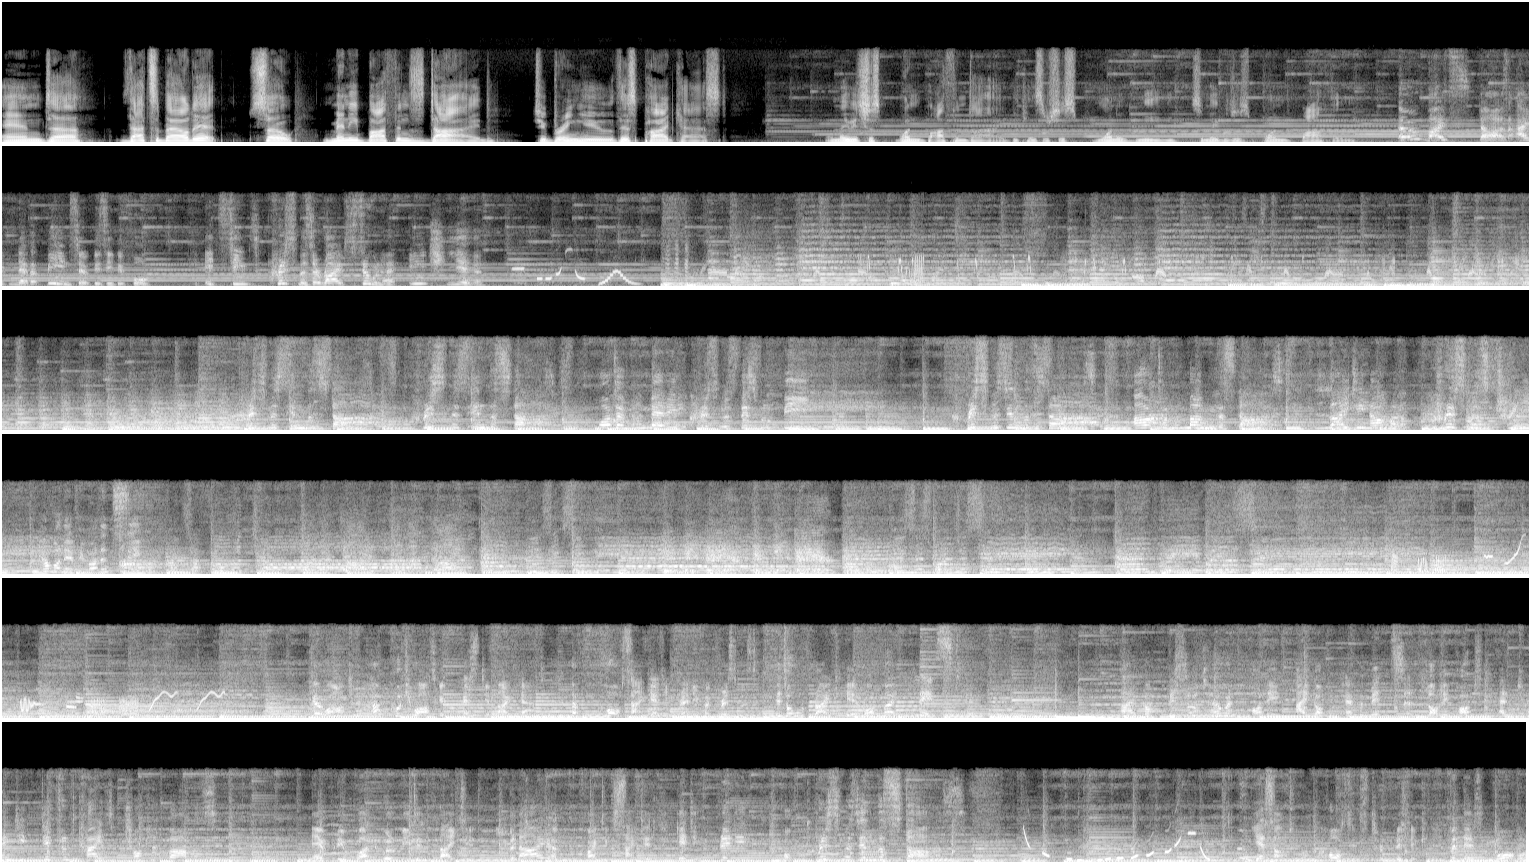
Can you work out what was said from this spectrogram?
And uh, that's about it. So many Bothans died to bring you this podcast. Or maybe it's just one Bothan died because there's just one of me, so maybe just one Bothan. Oh my stars, I've never been so busy before. It seems Christmas arrives sooner each year. Christmas in the stars, in the stars. What a merry Christmas this will be. Christmas in the stars, out among the stars, lighting up a Christmas tree. Come on, everyone, and sing. A question like that? Of course I'm getting ready for Christmas. It's all right here on my list. I've got mistletoe and holly. I've got peppermints and lollipops and 20 different kinds of chocolate bars. Everyone will be delighted. Even I am quite excited, getting ready for Christmas in the stars. Yes, Artu, of course it's terrific, but there's more.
